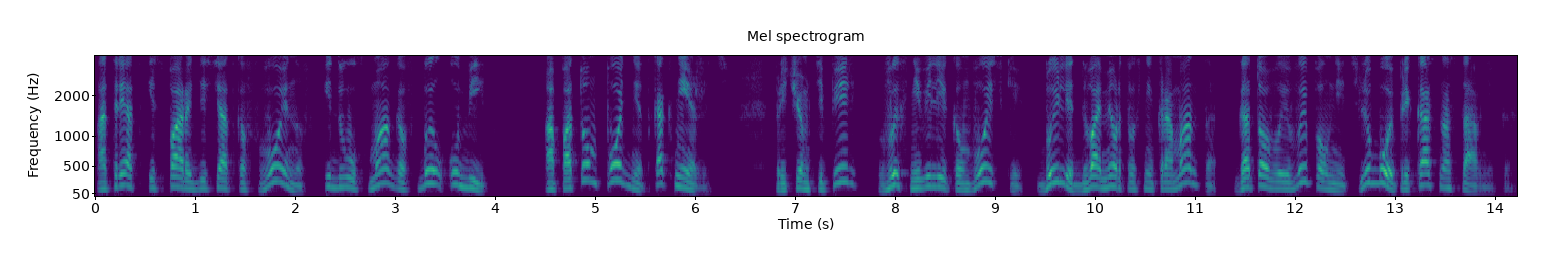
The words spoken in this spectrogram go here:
отряд из пары десятков воинов и двух магов был убит, а потом поднят как нежить. Причем теперь в их невеликом войске были два мертвых некроманта, готовые выполнить любой приказ наставника.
